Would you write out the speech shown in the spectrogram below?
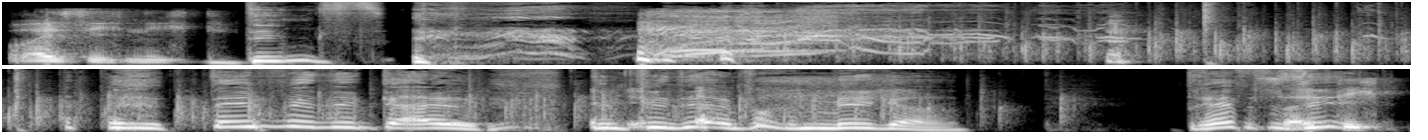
Weiß ich nicht. Dings. Den finde ich geil. Den finde ich einfach mega. Treffen Sie. ich,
